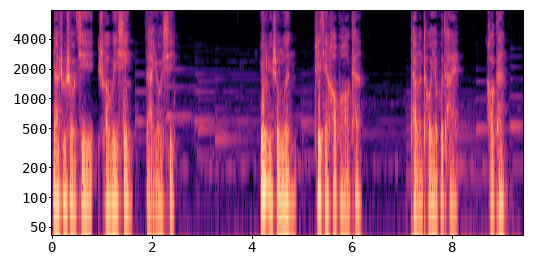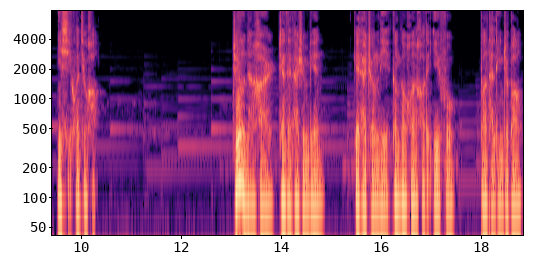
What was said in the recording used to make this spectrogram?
拿出手机刷微信、打游戏。有女生问这件好不好看，他们头也不抬，好看。你喜欢就好。只有男孩站在他身边，给他整理刚刚换好的衣服，帮他拎着包。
